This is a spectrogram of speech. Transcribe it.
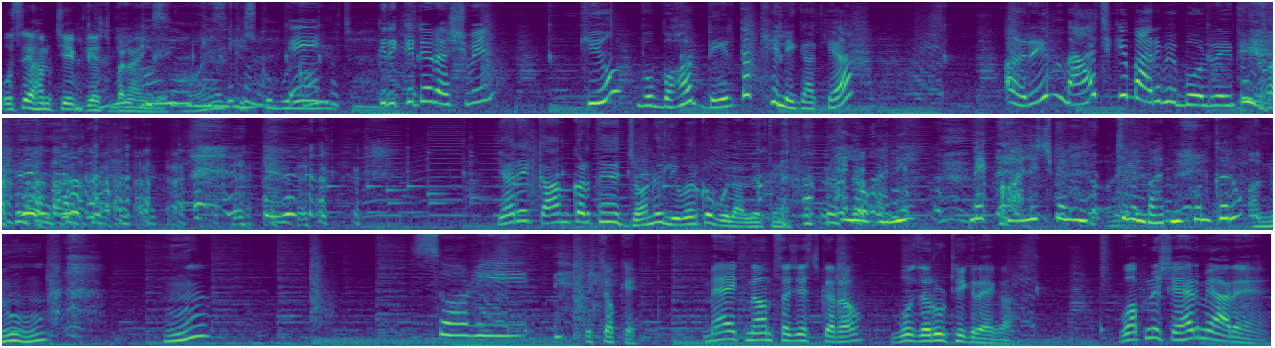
उसे हम चीफ गेस्ट बनाएँगे। क्रिकेटर अश्विन। क्यों? वो बहुत देर तक खेलेगा क्या? अरे मैच के बारे में बोल रही थी। यार एक काम करते हैं जॉनी लीवर को बुला लेते हैं। हेलो अनिल मैं कॉलेज में हूँ। तुम्हें बाद में फ़ोन करूँ? अनु? सॉरी इट्स ओके मैं एक नाम सजेस्ट कर रहा हूँ वो ज़रूर ठीक रहेगा। वो अपने शहर में आ रहे हैं।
